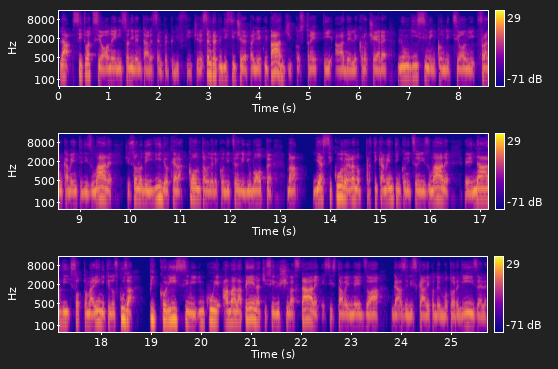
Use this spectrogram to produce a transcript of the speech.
la situazione iniziò a diventare sempre più difficile, sempre più difficile per gli equipaggi, costretti a delle crociere lunghissime in condizioni francamente disumane. Ci sono dei video che raccontano delle condizioni degli U-Bot, ma vi assicuro erano praticamente in condizioni disumane, eh, navi sottomarini, chiedo scusa, piccolissimi in cui a malapena ci si riusciva a stare e si stava in mezzo a gas di scarico del motore diesel,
